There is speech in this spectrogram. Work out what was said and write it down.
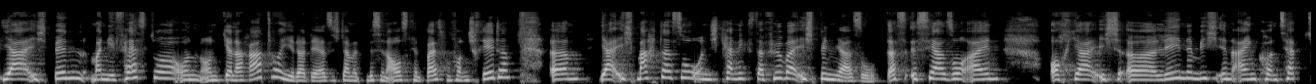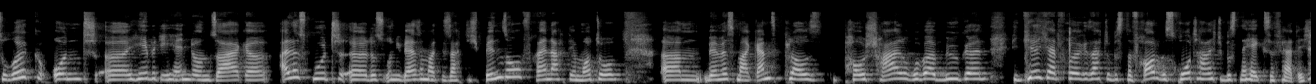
ja, ich bin Manifestor und, und Generator, jeder, der sich damit ein bisschen auskennt, weiß, wovon ich rede. Ähm, ja, ich mache das so und ich kann nichts dafür, weil ich bin ja so. Das ist ja so ein, ach ja, ich äh, lehne mich in ein Konzept zurück und äh, hebe die Hände und sage, alles gut, äh, das Universum hat gesagt, ich bin so, frei nach dem Motto, ähm, wenn wir es mal ganz pauschal rüberbügeln, die Kirche hat früher gesagt, du bist eine Frau, du bist rothaarig, du bist eine Hexe, fertig.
